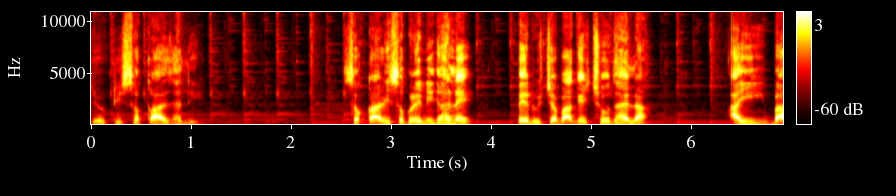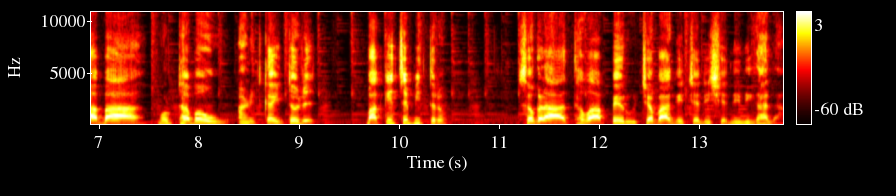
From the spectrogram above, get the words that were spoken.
शेवटी सकाळ झाली. सकाळी सगळे निघाले पेरूच्या बागेत शोधायला. आई बाबा मोठा भाऊ आणि काहीतरी बाकीचे मित्र. सगळा अथवा पेरूच्या बागेच्या दिशेने निघाला.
